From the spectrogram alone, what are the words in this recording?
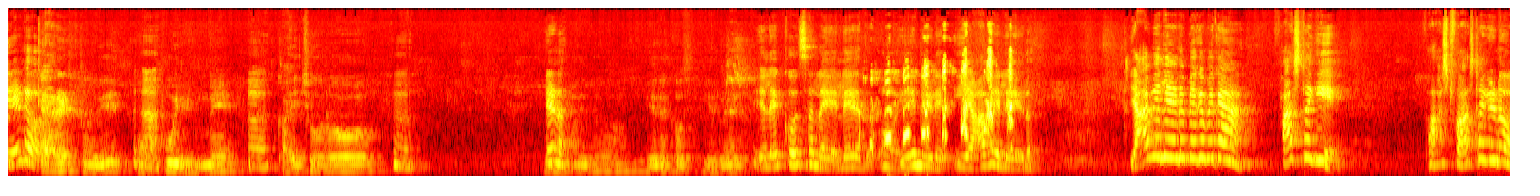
ಹೇಳು ಕ್ಯಾರೆಟ್ ತುರಿ ಉಪ್ಪು ಎಣ್ಣೆ ಕಾಯಿಚೂರು. ಕಾಯಿ ಚೂರು ಹ್ಮ್ ಹೇಳು ಇದು ಎಲೆಕೋಸು ಎಲೆ. ಎಲೆಕೋಸಲ್ಲ ಎಲೆ ಅದು. ಹ್ಞೂ ಏನು ಹೇಳಿ? ಯಾವ ಎಲೆ ಹೇಳು? ಯಾವ ಎಲೆ ಹೇಳು ಬೇಗ ಬೇಗ? ಫಾಸ್ಟಾಗಿ ಫಾಸ್ಟ್ ಫಾಸ್ಟಾಗಿ ಹೇಳು.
